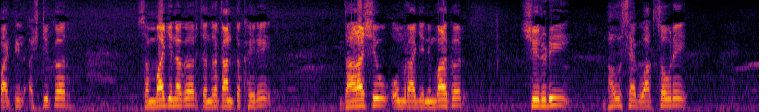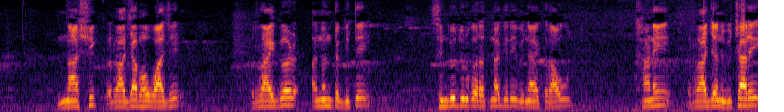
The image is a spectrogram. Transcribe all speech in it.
पाटील अष्टीकर संभाजीनगर चंद्रकांत खैरे धाराशिव ओमराजे निंबाळकर शिर्डी भाऊसाहेब वाघचौरे नाशिक राजाभाऊ वाजे रायगड अनंत गीते सिंधुदुर्ग रत्नागिरी विनायक राऊत ठाणे राजन विचारे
